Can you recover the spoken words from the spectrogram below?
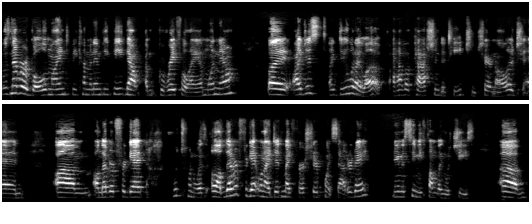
it was never a goal of mine to become an MVP. Now I'm grateful I am one now, but I just I do what I love. I have a passion to teach and share knowledge, and um, I'll never forget which one was. Oh, I'll never forget when I did my first SharePoint Saturday. You're gonna see me fumbling with cheese. Um,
